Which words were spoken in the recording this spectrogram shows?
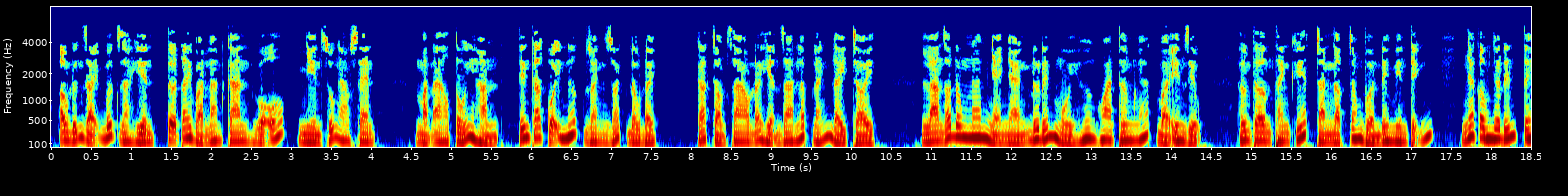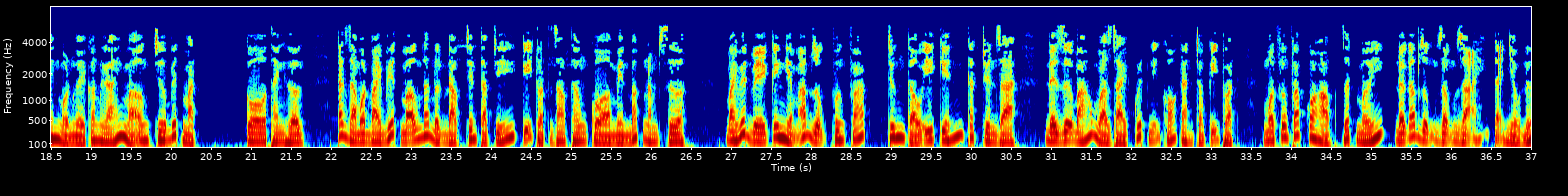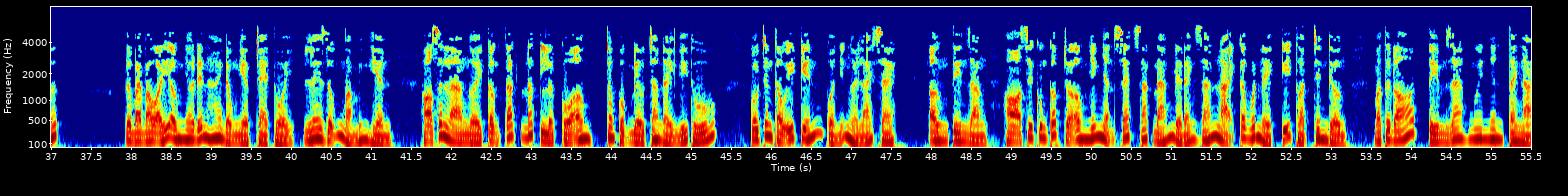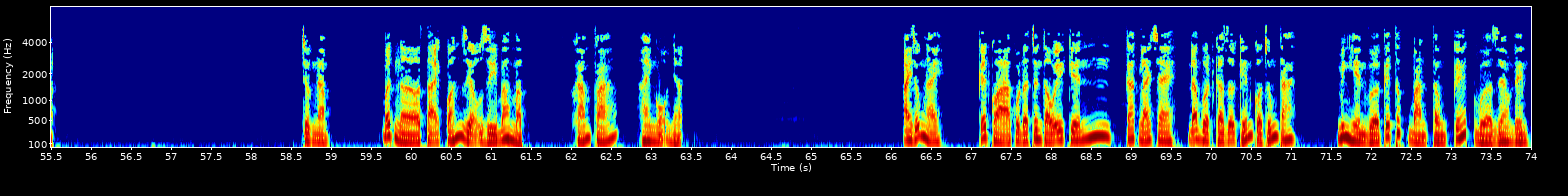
Ông đứng dậy bước ra hiên, tựa tay vào lan can, gỗ, nhìn xuống ao sen. Mặt ao tối hẳn, tiếng cá quẫy nước doanh doách đầu đây. Các chòm sao đã hiện ra lấp lánh đầy trời. Làn gió đông nam nhẹ nhàng đưa đến mùi hương hoa thơm ngát và êm dịu. Hương thơm thanh khiết tràn ngập trong vườn đêm yên tĩnh, nhắc ông nhớ đến tên một người con gái mà ông chưa biết mặt. Cô Thanh Hương, tác giả một bài viết mà ông đã được đọc trên tạp chí Kỹ thuật Giao thông của miền Bắc năm xưa. Bài viết về kinh nghiệm áp dụng phương pháp trưng cầu ý kiến các chuyên gia để dự báo và giải quyết những khó khăn trong kỹ thuật, một phương pháp khoa học rất mới được áp dụng rộng rãi tại nhiều nước. Từ bài báo ấy ông nhớ đến hai đồng nghiệp trẻ tuổi Lê Dũng và Minh Hiền. Họ sẽ là người cộng tác đắc lực của ông trong cuộc điều tra đầy lý thú, cuộc trưng cầu ý kiến của những người lái xe. Ông tin rằng họ sẽ cung cấp cho ông những nhận xét xác đáng để đánh giá lại các vấn đề kỹ thuật trên đường và từ đó tìm ra nguyên nhân tai nạn. Chương 5 Bất ngờ tại quán rượu gì ba mập, khám phá hay ngộ nhận. Anh Dũng này, kết quả của đợt trưng cầu ý kiến các lái xe đã vượt cả dự kiến của chúng ta. Minh Hiền vừa kết thúc bản tổng kết vừa reo lên.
